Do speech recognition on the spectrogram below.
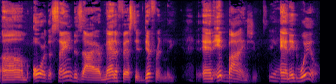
um, or the same desire manifested differently, and it binds you, Yeah. and it will.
